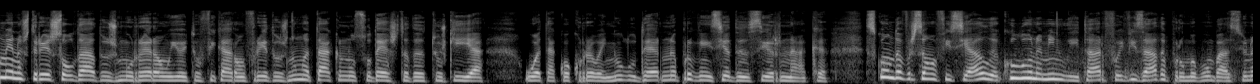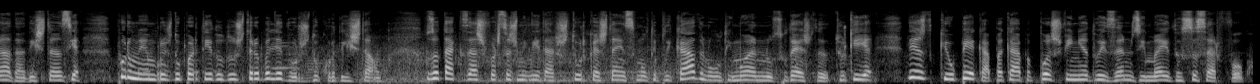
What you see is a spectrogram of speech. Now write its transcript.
Pelo menos três soldados morreram e oito ficaram feridos num ataque no sudeste da Turquia. O ataque ocorreu em Uluder, na província de Sirnak. Segundo a versão oficial, a coluna militar foi visada por uma bomba acionada à distância por membros do Partido dos Trabalhadores do Kurdistão. Os ataques às forças militares turcas têm-se multiplicado no último ano no sudeste da Turquia, desde que o PKK pôs fim a dois anos e meio de cessar-fogo.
